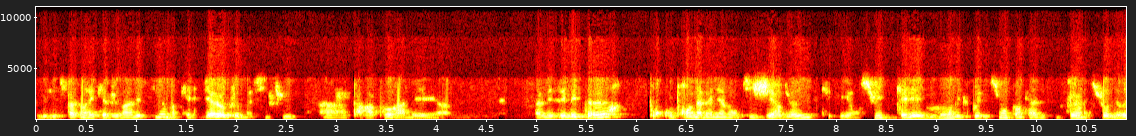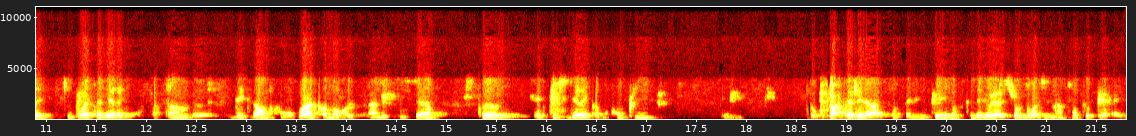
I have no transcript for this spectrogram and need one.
les espaces dans lesquels je vais investir, dans quel dialogue je me situe euh, par rapport à mes, euh, à mes émetteurs, pour comprendre la manière dont ils gèrent du risque, et ensuite, quelle est mon exposition en tant qu'investisseur sur du risque qui pourrait s'avérer. Un certain nombre d'exemples, on voit comment l'investisseur peut être considéré comme complice, donc partager la responsabilité lorsque des violations de droits humains sont opérées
